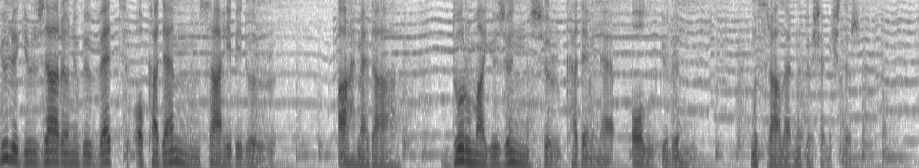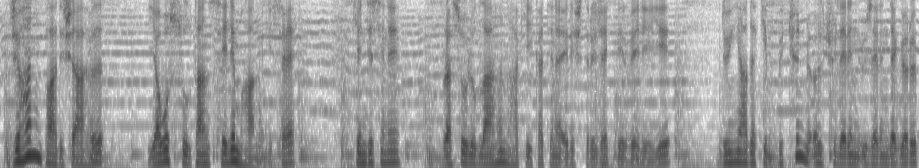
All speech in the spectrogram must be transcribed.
gülü gülzar-ı nübüvvet o kadem sahibidir. Ahmeda, durma yüzün sür kademine ol gülün, mısralarını döşemiştir. Cihan Padişahı Yavuz Sultan Selim Han ise kendisini Resulullah'ın hakikatine eriştirecek bir veliyi dünyadaki bütün ölçülerin üzerinde görüp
